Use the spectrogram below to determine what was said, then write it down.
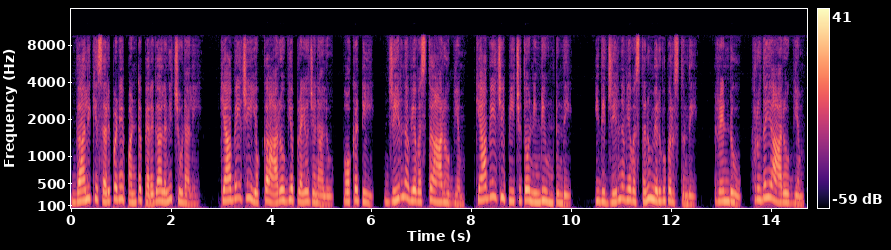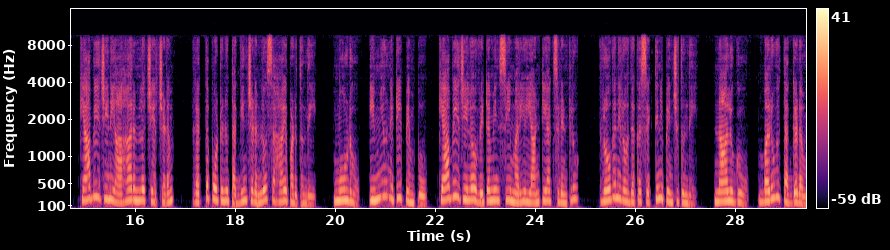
గాలికి సరిపడే పంట పెరగాలని చూడాలి. క్యాబేజీ యొక్క ఆరోగ్య ప్రయోజనాలు. ఒకటి జీర్ణ వ్యవస్థ ఆరోగ్యం. క్యాబేజీ పీచుతో నిండి ఉంటుంది. ఇది జీర్ణ వ్యవస్థను మెరుగుపరుస్తుంది. రెండు హృదయ ఆరోగ్యం. క్యాబేజీని ఆహారంలో చేర్చడం రక్తపోటును తగ్గించడంలో సహాయపడుతుంది. మూడు ఇమ్యూనిటీ పెంపు. క్యాబేజీలో విటమిన్ సి మరియు యాంటీఆక్సిడెంట్లు రోగనిరోధక శక్తిని పెంచుతుంది. నాలుగు. బరువు తగ్గడం.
